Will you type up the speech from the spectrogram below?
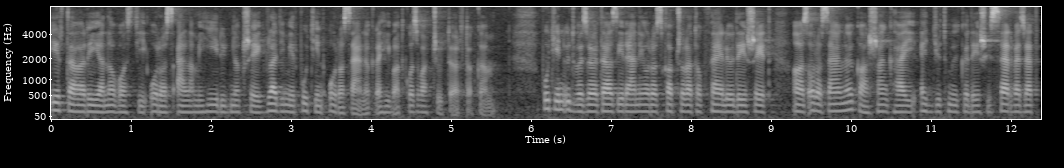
írta a RIA Novosti orosz állami hírügynökség Vladimir Putyin orosz elnökre hivatkozva csütörtökön. Putyin üdvözölte az iráni-orosz kapcsolatok fejlődését. Az orosz elnök a Sankhái Együttműködési Szervezet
